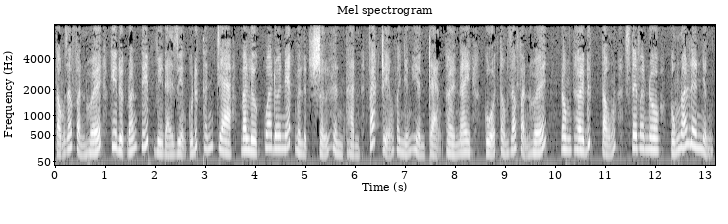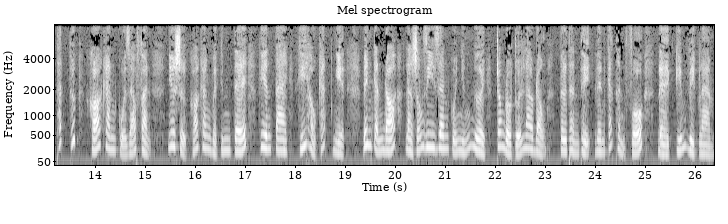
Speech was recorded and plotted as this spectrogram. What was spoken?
Tổng giáo phận Huế khi được đón tiếp vì đại diện của Đức Thánh Cha và lượt qua đôi nét về lịch sử hình thành, phát triển và những hiện trạng thời nay của Tổng giáo phận Huế. Đồng thời Đức Tổng Stefano cũng nói lên những thách thức khó khăn của giáo phận như sự khó khăn về kinh tế, thiên tai, khí hậu khắc nghiệt. Bên cạnh đó, làn sóng di dân của những người trong độ tuổi lao động từ thành thị lên các thành phố để kiếm việc làm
